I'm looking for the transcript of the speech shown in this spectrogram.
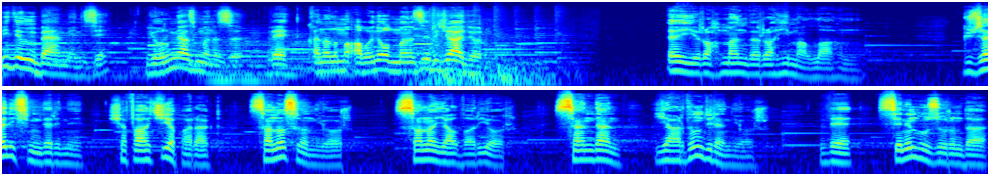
videoyu beğenmenizi, yorum yazmanızı ve kanalıma abone olmanızı rica ediyorum. Ey Rahman ve Rahim Allah'ım! Güzel isimlerini şefaatçi yaparak sana sığınıyor, sana yalvarıyor, senden yardım dileniyor ve senin huzurunda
